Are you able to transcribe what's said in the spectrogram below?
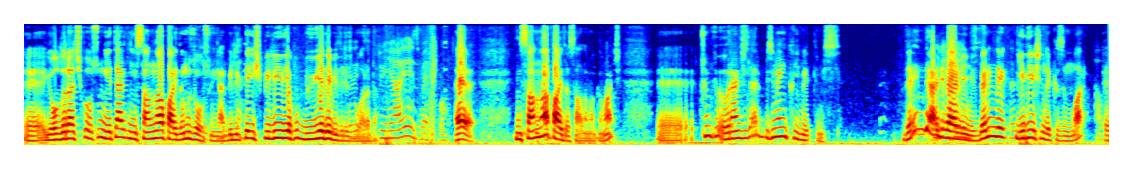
Ee, yolları açık olsun. Yeter ki insanlığa faydamız olsun. Yani birlikte işbirliği yapıp büyüyebiliriz Evet, bu arada. Dünyaya hizmet bu. Evet. İnsanlığa fayda sağlamak amaç. Ee, çünkü öğrenciler bizim en kıymetlimiz. De en değerli Bebeğimiz. verliğimiz. Benim de Tabii. 7 yaşında kızım var. Korusun.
